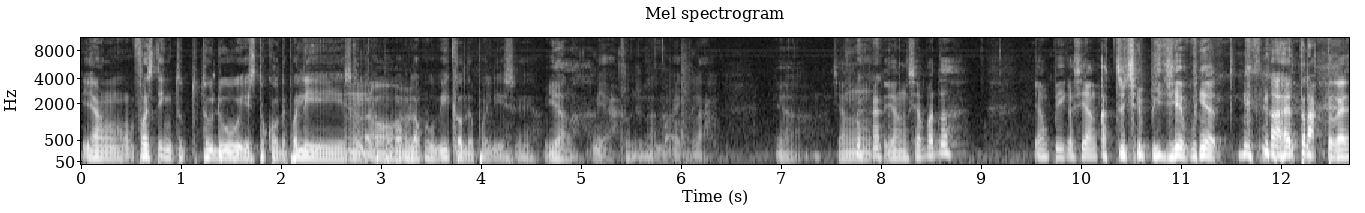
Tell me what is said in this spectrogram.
yang first thing to, to do is to call the police. Kalau ada oh. apa-apa berlaku, we call the police. Ya, Iyalah. ya. baiklah. Ya. Yang yang siapa tuh? Yang pergi kasih angkat tuh JPJ punya. Truck tu kan.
